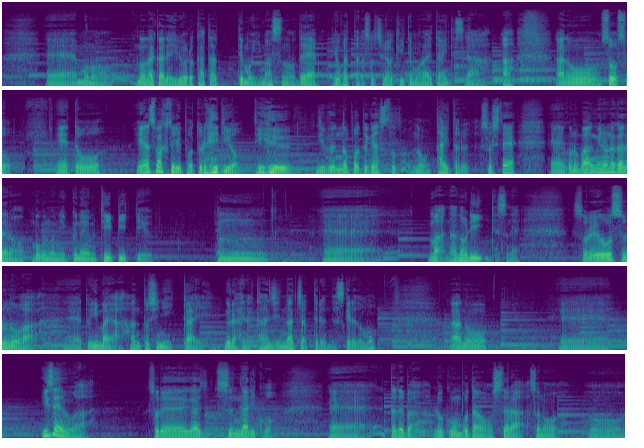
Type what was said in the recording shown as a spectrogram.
えー、ものの中でいろいろ語ってもいますのでよかったらそちらを聞いてもらいたいんですがああのそうそう。えっ、ー、とエアーズファクトリーポッドレディオっていう自分のポッドキャストのタイトルそして、えー、この番組の中での僕のニックネーム TP っていううんえー、まあ名乗りですね。それをするのは、えー、と今や半年に1回ぐらいな感じになっちゃってるんですけれどもあの、えー、以前はそれがすんなりこう、えー、例えば録音ボタンを押したらその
